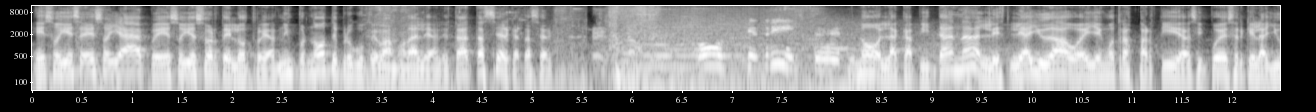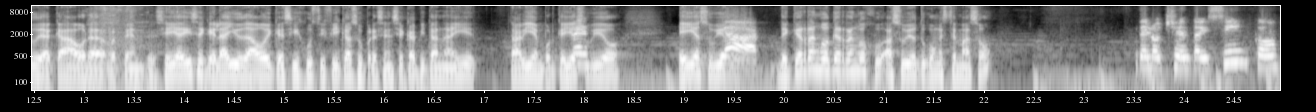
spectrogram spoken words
Eso y eso, eso ya, pues eso ya es suerte del otro, ya. No, te preocupes, vamos, dale, dale. Está, está cerca, está cerca. Uf, qué triste. No, la capitana le, le ha ayudado a ella en otras partidas y puede ser que le ayude acá ahora de repente. Si ella dice que le ha ayudado y que sí justifica su presencia capitana ahí, está bien, porque ella ha Eh, subido. Ella subió. ¿De qué rango a qué rango has subido tú con este mazo? Del 85.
